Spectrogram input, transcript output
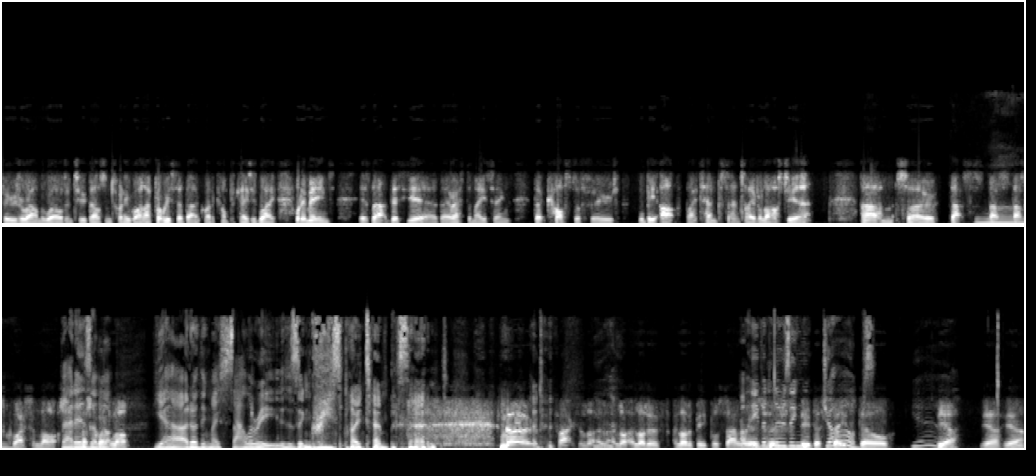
food around the world in 2021. I probably said that in quite a complicated way. What it means is that this year they're estimating that cost of food will be up by 10% over last year. Um, so that's that's that's quite a lot. That is a lot. a lot. Yeah, I don't think my salary has increased by 10%. No, in fact, a lot, yeah. a lot, a lot of a lot of people's salaries oh, even losing either jobs. still. Yeah. Yeah. Yeah. Yeah.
